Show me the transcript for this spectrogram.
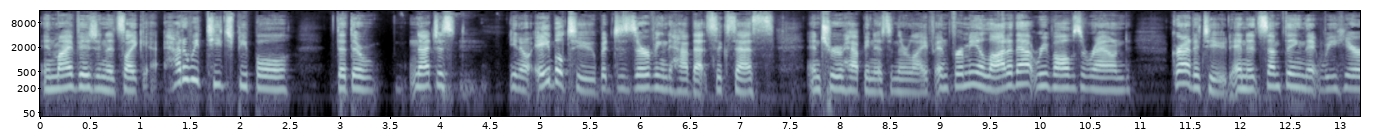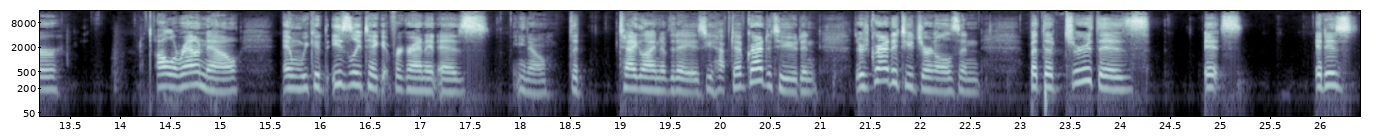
in my vision, it's like, how do we teach people that they're not just, you know, able to, but deserving to have that success and true happiness in their life? And for me, a lot of that revolves around gratitude. And it's something that we hear all around now. And we could easily take it for granted as, you know, the tagline of the day is you have to have gratitude and there's gratitude journals. And, but the truth is it's, it is,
